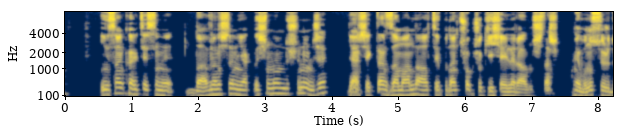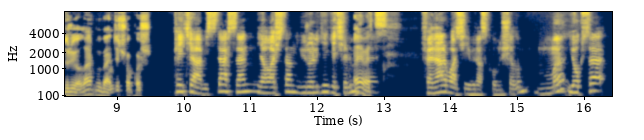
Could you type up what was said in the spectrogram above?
insan kalitesini, davranışlarını, yaklaşımlarını düşününce gerçekten zamanda altyapıdan çok çok iyi şeyler almışlar ve bunu sürdürüyorlar. Bu bence çok hoş. Peki abi istersen yavaştan Euroleague'e geçelim. Evet. Fenerbahçe'yi biraz konuşalım mı yoksa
